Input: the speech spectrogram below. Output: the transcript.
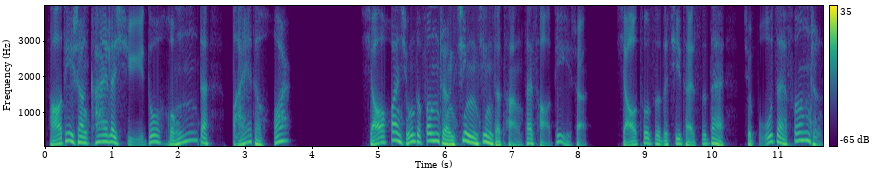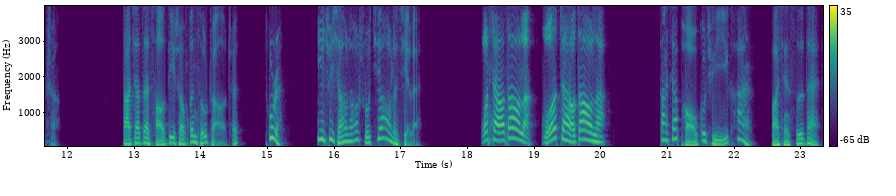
草地上开了许多红的、白的花儿小浣熊的风筝静静的躺在草地上。小兔子的七彩丝带却不在风筝上，大家在草地上分头找着。突然，一只小老鼠叫了起来：“我找到了！我找到了！”大家跑过去一看，发现丝带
